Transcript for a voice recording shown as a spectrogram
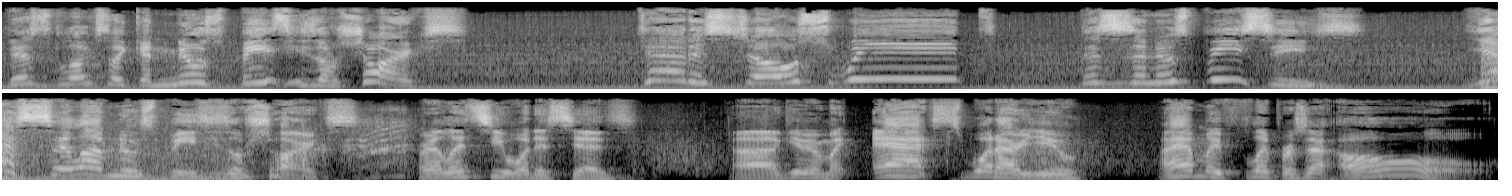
This looks like a new species of sharks. That is so sweet. This is a new species. Yes, I love new species of sharks. All right, let's see what it says. Uh, give me my axe. What are you? I have my flippers. Oh.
